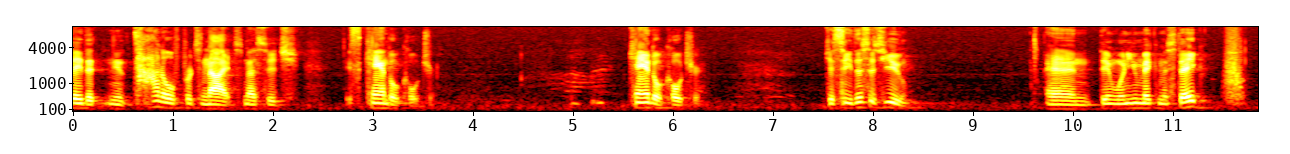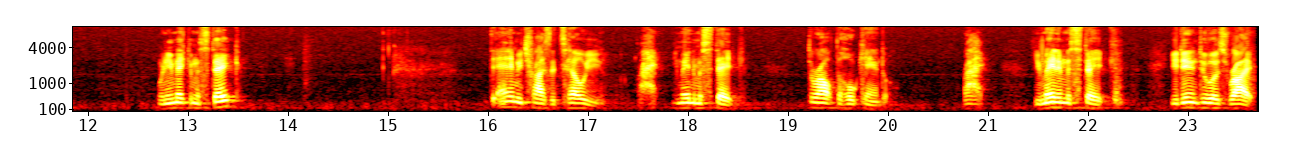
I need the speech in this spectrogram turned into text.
Say that the title for tonight's message is Candle Culture candle culture. Because, see, this is you. And then when you make a mistake, when you make a mistake, the enemy tries to tell you, right, you made a mistake. Throw out the whole candle, right? You made a mistake. You didn't do what's right.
